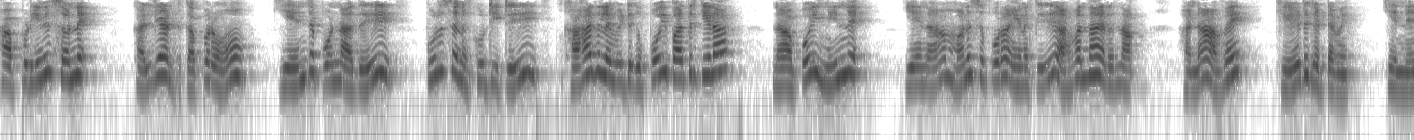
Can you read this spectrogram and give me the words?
அப்படின்னு சொன்னேன். கல்யாணத்துக்கு அப்புறம் எந்த பொண்ணு அது? புருஷனை கூட்டிட்டு காதல வீட்டுக்கு போய் பார்த்துருக்கீடா நான் போய் நின்னேன். ஏன்னா மனசு பூரா எனக்கு அவன் தான் இருந்தான். ஆனா அவன் கேடு கட்டவன். என்னை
